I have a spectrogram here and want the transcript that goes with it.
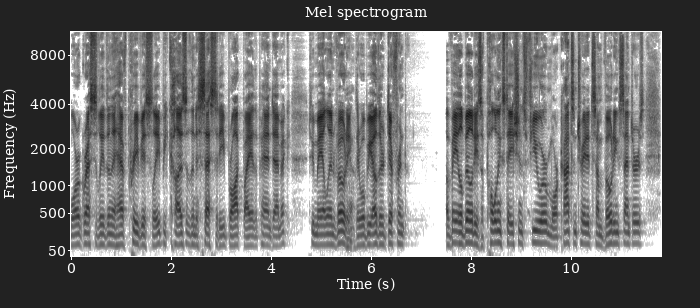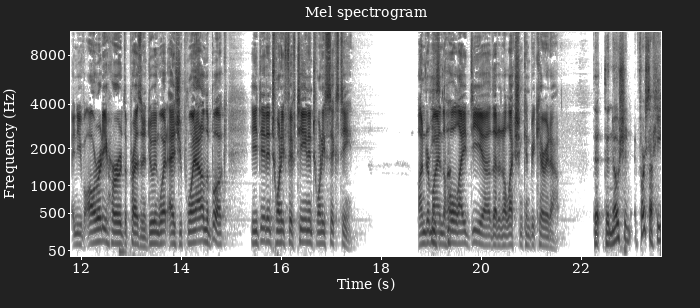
more aggressively than they have previously because of the necessity brought by the pandemic to mail in voting. There will be other different availabilities of polling stations, fewer, more concentrated, some voting centers. And you've already heard the president doing what, as you point out in the book, he did in 2015 and 2016 undermine the whole idea that an election can be carried out. The, the notion first off he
